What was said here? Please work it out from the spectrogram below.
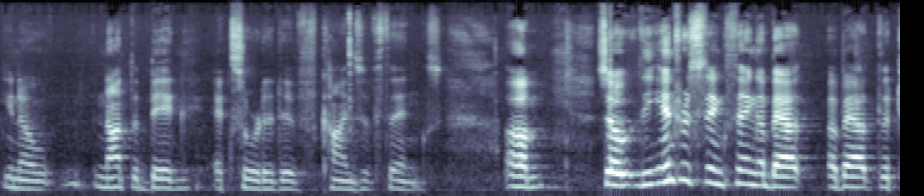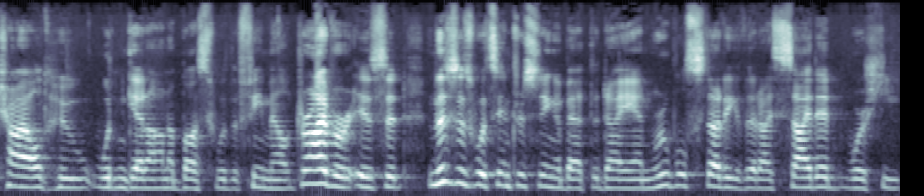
you know not the big exhortative kinds of things. Um, so the interesting thing about about the child who wouldn't get on a bus with a female driver is that and this is what's interesting about the Diane Ruble study that I cited, where she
